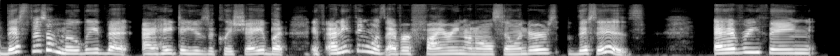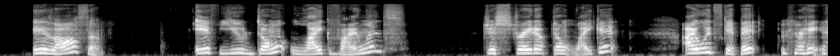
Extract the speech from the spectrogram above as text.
this is a movie that I hate to use a cliche, but if anything was ever firing on all cylinders, this is. Everything is awesome. If you don't like violence, just straight up don't like it, I would skip it, right?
